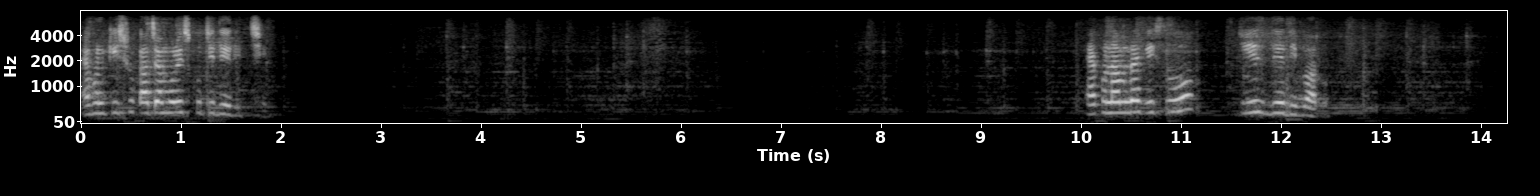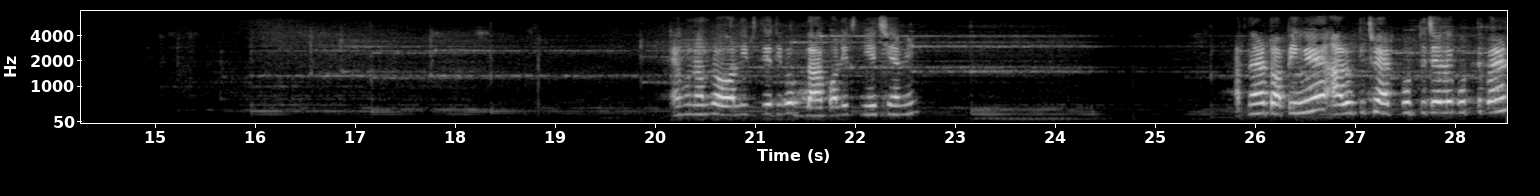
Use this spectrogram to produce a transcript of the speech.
এখন কিছু কাঁচামরিচ কুচি দিয়ে দিচ্ছি। এখন আমরা কিছু চিজ দিয়ে দিব আরও। এখন আমরা অলিভস দিয়ে দিব ব্ল্যাক অলিভ নিয়েছি আমি। আপনারা টপিং এ আরও কিছু অ্যাড করতে চাইলে করতে পারেন,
